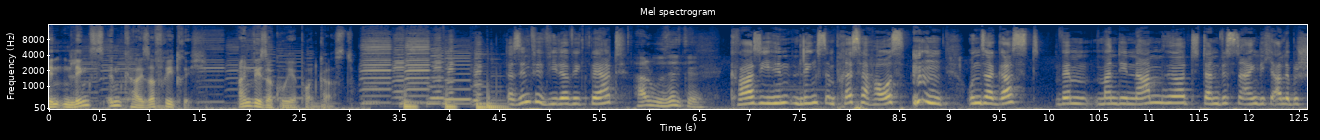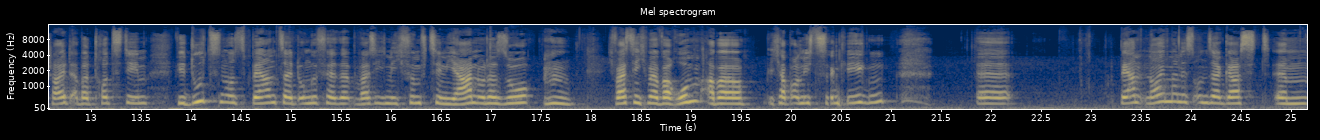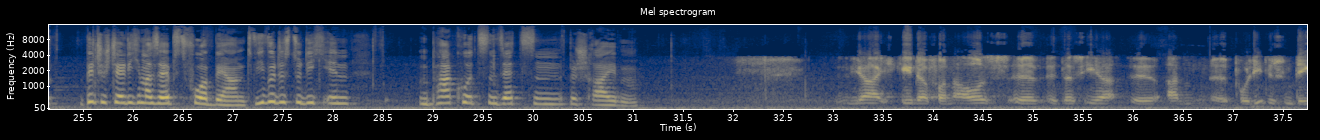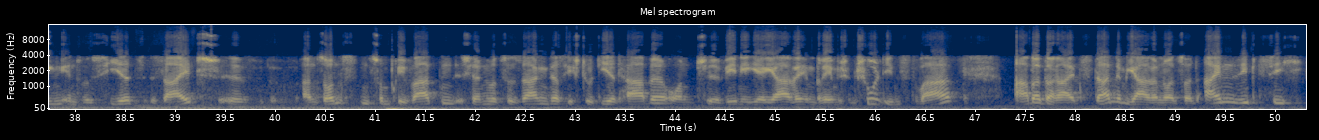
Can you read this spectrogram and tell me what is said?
Hinten links im Kaiser Friedrich, ein Weserkurier-Podcast. Da sind wir wieder, Wigbert. Hallo Silke. Quasi hinten links im Pressehaus. Unser Gast, wenn man den Namen hört, dann wissen eigentlich alle Bescheid. Aber trotzdem, wir duzen uns Bernd seit ungefähr, weiß ich nicht, 15 Jahren oder so. Ich weiß nicht mehr warum, aber ich habe auch nichts dagegen. Äh, Bernd Neumann ist unser Gast. Ähm, bitte stell dich mal selbst vor, Bernd. Wie würdest du dich in ein paar kurzen Sätzen beschreiben? Ja, ich gehe davon aus, äh, dass ihr äh, an äh, politischen Dingen interessiert seid. Ansonsten zum Privaten ist ja nur zu sagen, dass ich studiert habe und wenige Jahre im bremischen Schuldienst war, aber bereits dann im Jahre 1971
